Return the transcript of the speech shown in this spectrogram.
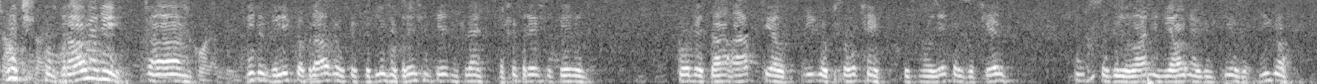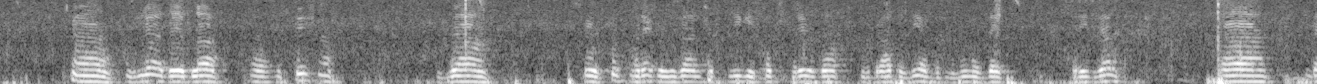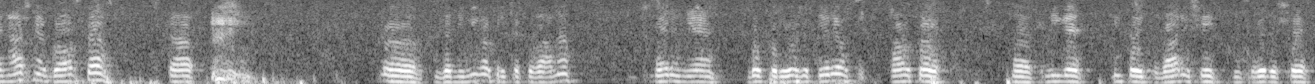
Pač, pozdravljeni. Uh, vidim veliko obrazov, ki ste bili že prejšnji teden tle, pa še prejšnji teden. Tako da ta akcija v knjigo Psoči, ki smo letos začeli, tudi s sodelovanjem javne agencije za knjigo, uh, izgleda, da je bila uh, uspešna, da se, kot smo rekli v zadnjič v knjigi, pač res da zbrati zdi, ampak ne bomo zdaj prizgali. Uh, današnja gosta sta uh, zanimiva pričakovana. Eden je dr. Jože Pirjevc, avtor uh, knjige Tito in tovariši in seveda še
